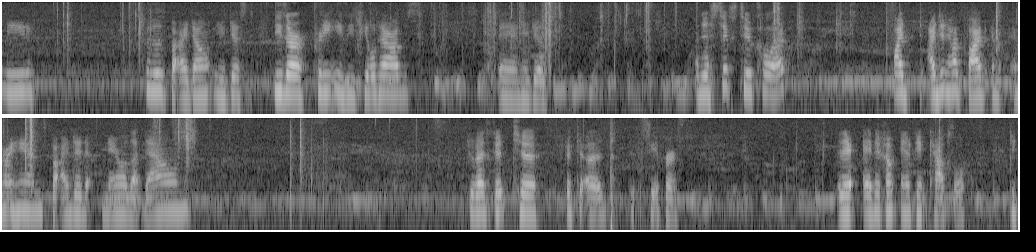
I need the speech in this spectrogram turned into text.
need scissors, but I don't. You just these are pretty easy peel tabs, and you just and there's six to collect. I I did have five in, in my hands, but I did narrow that down. you guys get to get to uh, see it first. And they, and they come in a pink capsule. Did,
